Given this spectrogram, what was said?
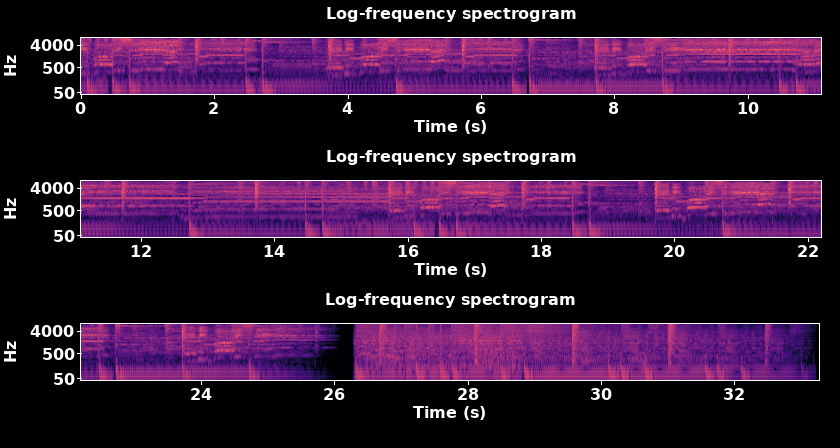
Baby boy, she ain't me. Baby boy, she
